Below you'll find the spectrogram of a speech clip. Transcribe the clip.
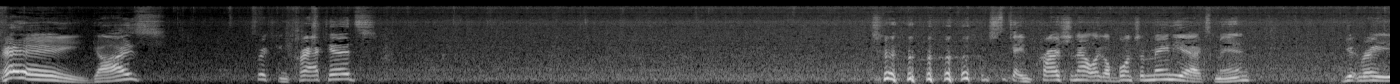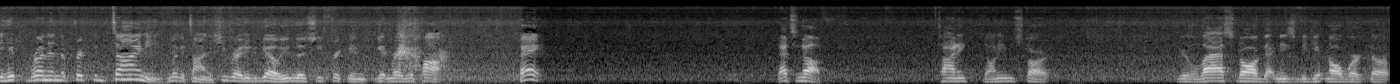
Hey, guys. Freaking crackheads. Just came crashing out like a bunch of maniacs, man. Getting ready to hit, run into freaking Tiny. Look at Tiny. She's ready to go, even though she's freaking getting ready to pop. Hey! That's enough. Tiny, don't even start. You're the last dog that needs to be getting all worked up.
